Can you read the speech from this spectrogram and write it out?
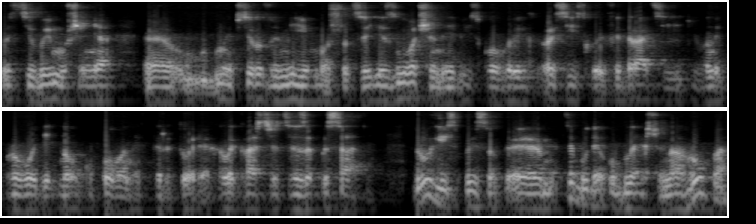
ось ці вимушення. е, Ми всі розуміємо, що це є злочини військової Російської Федерації, які вони проводять на окупованих територіях, але краще це записати. Другий список е, це буде облегшена група.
